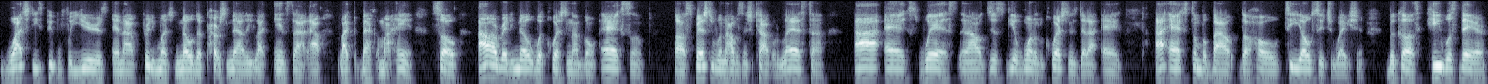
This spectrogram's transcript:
watched these people for years and I pretty much know their personality like inside out, like the back of my hand. So I already know what question I'm gonna ask them, uh, especially when I was in Chicago the last time. I asked Wes, and I'll just give one of the questions that I asked. I asked him about the whole TO situation because he was there.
